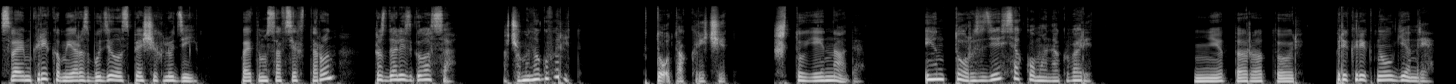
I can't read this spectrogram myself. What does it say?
Своим криком я разбудила спящих людей, поэтому со всех сторон раздались голоса. «О чем она говорит?» «Кто так кричит?» «Что ей надо?» «Интор здесь, о ком она говорит?» «Не тараторь», — прикрикнул Генри,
